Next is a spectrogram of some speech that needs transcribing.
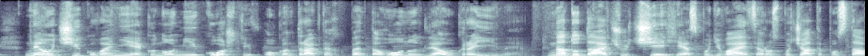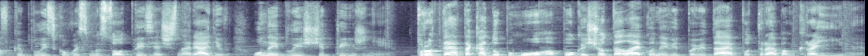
завдяки неочікуваній економії коштів у контрактах Пентагону для України. На додачу Чехія сподівається розпочати поставки близько 800 тисяч снарядів у найближчі тижні. Проте така допомога поки що далеко не відповідає потребам країни.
